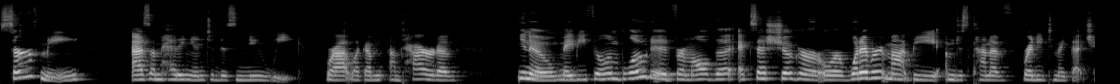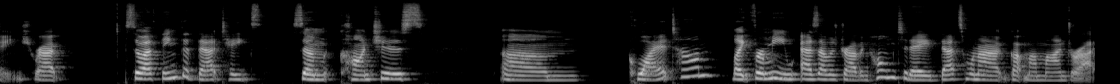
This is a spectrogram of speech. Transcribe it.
serve me as I'm heading into this new week, right? Like I'm I'm tired of you know, maybe feeling bloated from all the excess sugar or whatever it might be, I'm just kind of ready to make that change, right? So I think that that takes some conscious um quiet time. Like for me as I was driving home today, that's when I got my mind right.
